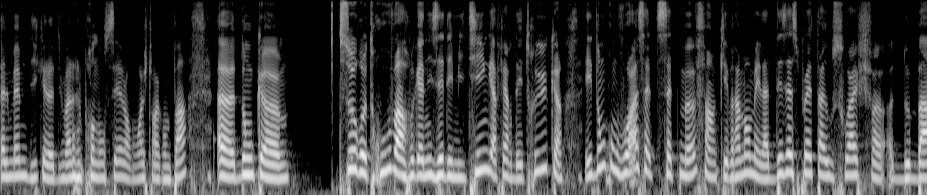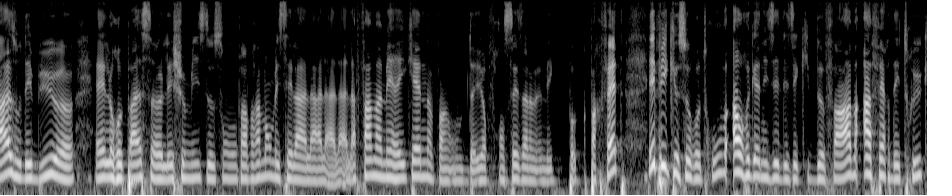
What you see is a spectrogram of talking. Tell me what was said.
elle-même dit qu'elle a du mal à le prononcer, alors moi je te raconte pas. Euh, se retrouve à organiser des meetings, à faire des trucs. Et donc, on voit cette, cette meuf hein, qui est vraiment mais la desperate housewife euh, de base. Au début, euh, elle repasse euh, les chemises de son... Enfin, vraiment, mais c'est la, la, la, la, femme américaine, enfin, d'ailleurs française à la même époque, parfaite. Et puis, qui se retrouve à organiser des équipes de femmes, à faire des trucs.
